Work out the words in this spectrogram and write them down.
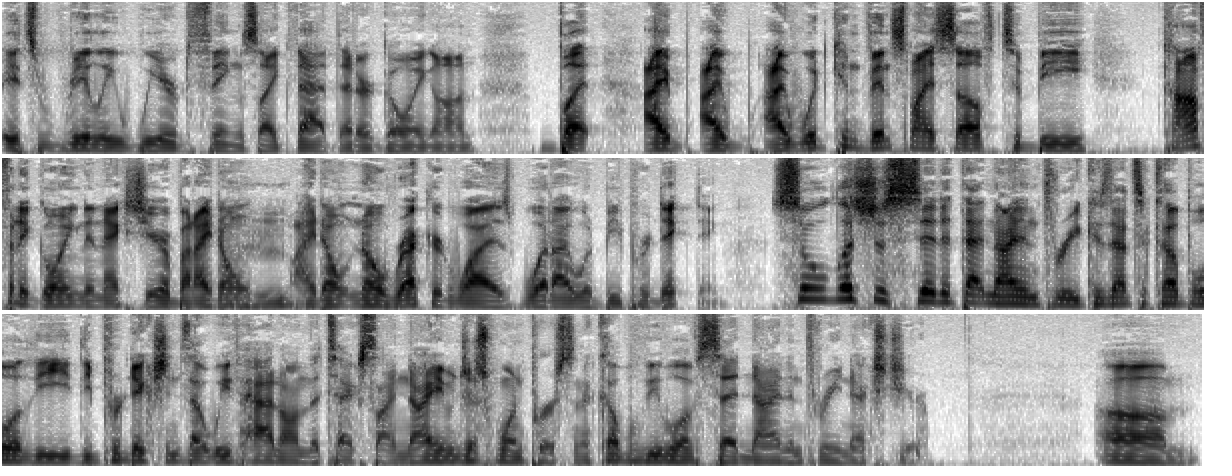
it's really weird things like that that are going on. But I I I would convince myself to be confident going to next year, but I don't Mm-hmm. I don't know record wise what I would be predicting. So let's just sit at that nine and three because that's a couple of the the predictions that we've had on the text line. Not even just one person. A couple people have said nine and three next year. Um,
